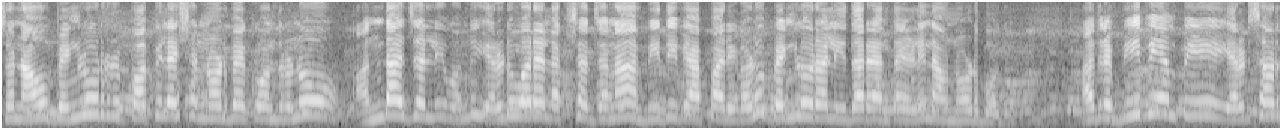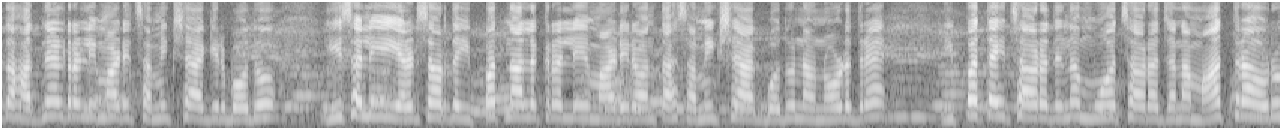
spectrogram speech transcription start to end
ಸೊ ನಾವು ಬೆಂಗಳೂರು ಪಾಪ್ಯುಲೇಷನ್ ನೋಡಬೇಕು ಅಂದ್ರೂ ಅಂದಾಜಲ್ಲಿ ಒಂದು ಎರಡೂವರೆ ಲಕ್ಷ ಜನ ಬೀದಿ ವ್ಯಾಪಾರಿಗಳು ಬೆಂಗಳೂರಲ್ಲಿ ಇದ್ದಾರೆ ಅಂತ ಹೇಳಿ ನಾವು ನೋಡ್ಬೋದು. ಆದರೆ ಬಿ ಬಿ ಎಂ ಪಿ ಎರಡು ಸಾವಿರದ ಹದಿನೇಳರಲ್ಲಿ ಮಾಡಿದ ಸಮೀಕ್ಷೆ ಆಗಿರ್ಬೋದು, ಈ ಸಲ ಎರಡು ಸಾವಿರದ ಇಪ್ಪತ್ನಾಲ್ಕರಲ್ಲಿ ಮಾಡಿರೋಂಥ ಸಮೀಕ್ಷೆ ಆಗ್ಬೋದು. ನಾವು ನೋಡಿದ್ರೆ ಇಪ್ಪತ್ತೈದು ಸಾವಿರದಿಂದ ಮೂವತ್ತು ಸಾವಿರ ಜನ ಮಾತ್ರ ಅವರು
